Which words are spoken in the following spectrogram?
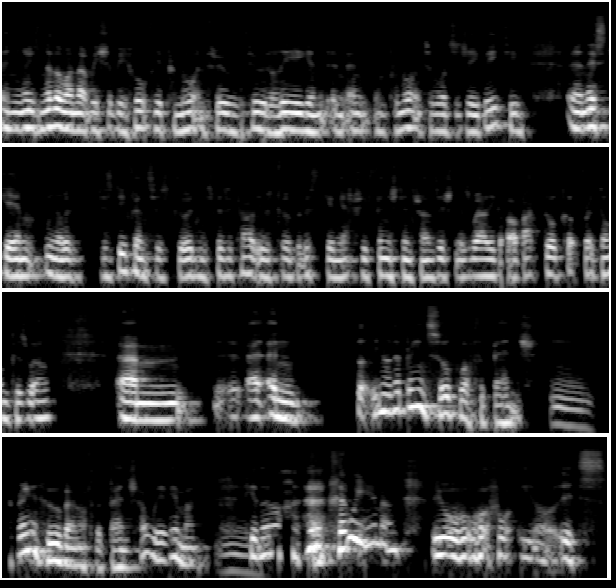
And you know he's another one that we should be hopefully promoting through through the league and and, and, promoting towards the GB team. And in this game, you know, his, his defense is good and his physicality was good, but this game he actually finished in transition as well. He got a backdoor cut for a dunk as well. Um, and but you know they're bringing Soko off the bench. Mm. They're bringing Hruban off the bench. How we man? Mm. You know, how we man? You know, what, what, you know, it's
